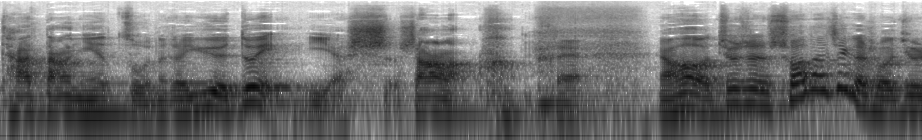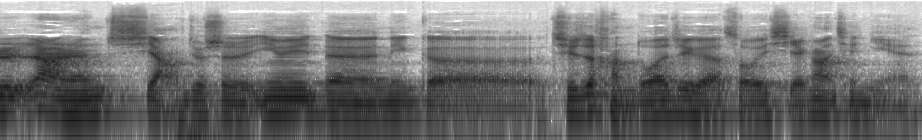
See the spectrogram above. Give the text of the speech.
他当年组那个乐队也使上了，对。然后就是说到这个时候，就是让人想，就是因为呃那个，其实很多这个所谓斜杠青年，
